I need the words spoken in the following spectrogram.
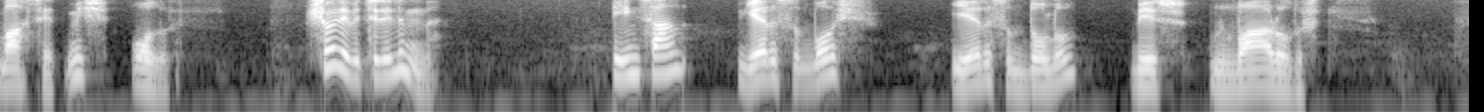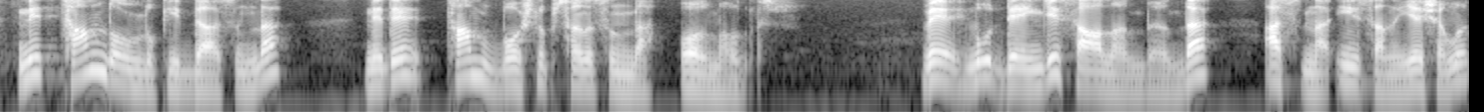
bahsetmiş oluruz. Şöyle bitirelim mi? İnsan yarısı boş, yarısı dolu bir varoluştur. Ne tam doluluk iddiasında ne de tam boşluk sanısında olmalıdır. Ve bu denge sağlandığında aslında insanın yaşamı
